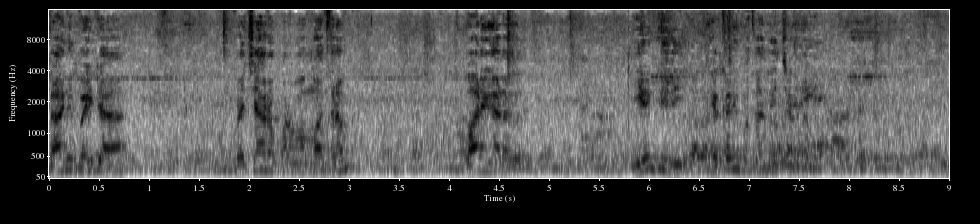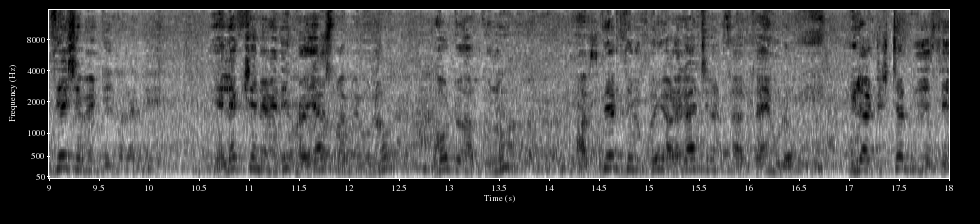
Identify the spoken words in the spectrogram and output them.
కానీ బయట ప్రచార పర్వం మాత్రం భారీగా నగదు. ఏంటిది? ఎక్కడికి పోతుంది? చెప్తాం ఉద్దేశం ఏంటి? ఎలక్షన్ అనేది ప్రజాస్వామ్యంలో ఓటు హక్కును అభ్యర్థులు పోయి అడగాల్సిన టైంలో ఇలా డిస్టర్బ్ చేస్తే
